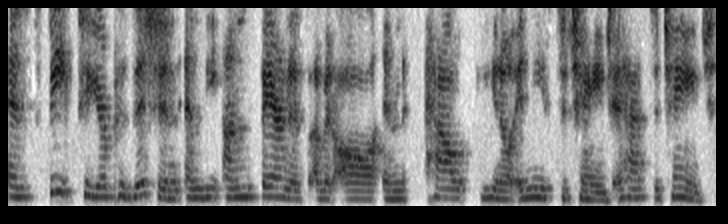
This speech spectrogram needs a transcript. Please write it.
and speak to your position and the unfairness of it all and how, you know, it needs to change. It has to change.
